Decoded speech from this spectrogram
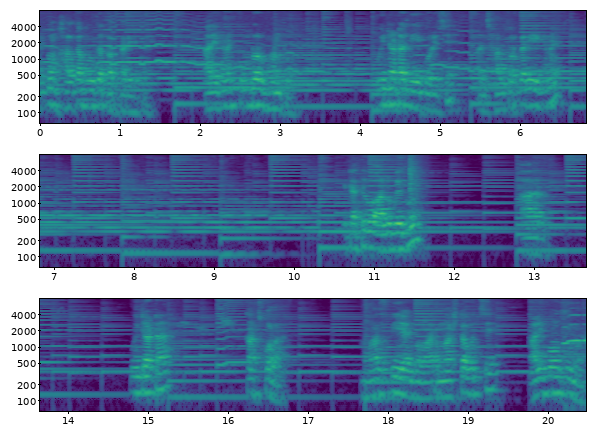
একদম হালকা ফুলকা তরকারি এটা। আর এখানে কুমড়োর ঘন্ট। ওই ডাঁটা দিয়ে করেছে। আর ঝাল তরকারি এখানে। এটাতেও আলু বেগুন আর ওই ডাঁটা কাঁচকলা, মাছ দিয়ে একদম। আর মাছটা হচ্ছে কালীপংসি মাছ।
